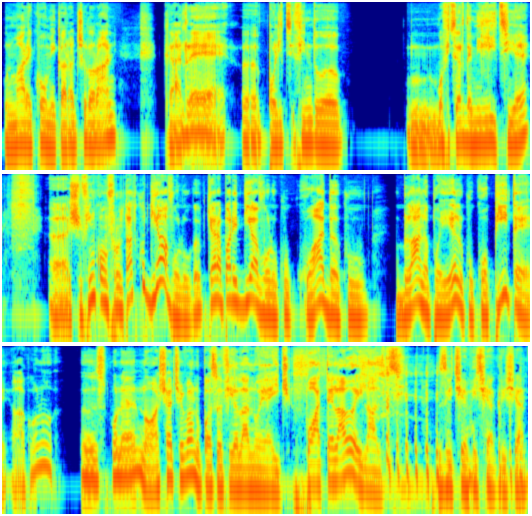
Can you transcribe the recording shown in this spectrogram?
un mare comic al acelor ani, care, uh, fiind uh, ofițer de miliție, uh, și fiind confruntat cu diavolul, că chiar apare diavolul cu coadă, cu blană pe el, cu copite acolo, spune, nu, așa ceva nu poate să fie la noi aici. Poate la alți, zice Mircea Crișan.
